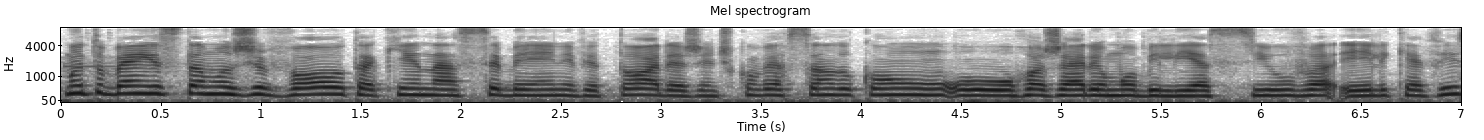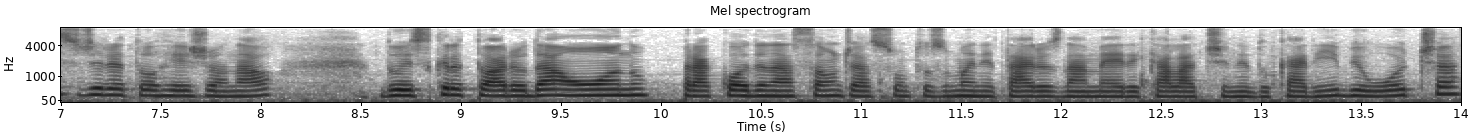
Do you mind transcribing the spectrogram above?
Muito bem, estamos de volta aqui na CBN Vitória, gente, conversando com o Rogério Mobilia Silva, ele que é vice-diretor regional do Escritório da ONU para a Coordenação de Assuntos Humanitários na América Latina e do Caribe, o OCHA.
